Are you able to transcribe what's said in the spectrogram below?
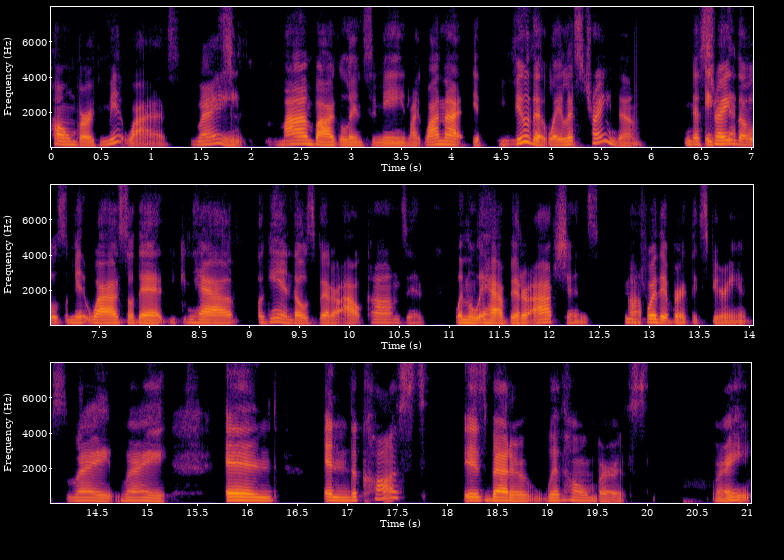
home birth midwives. Right. So mind boggling to me. Like, why not, if you feel that way, let's train them. Let's exactly. train those midwives so that you can have, again, those better outcomes and women would have better options uh, for their birth experience. Right, right. And and the cost is better with home births, right?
